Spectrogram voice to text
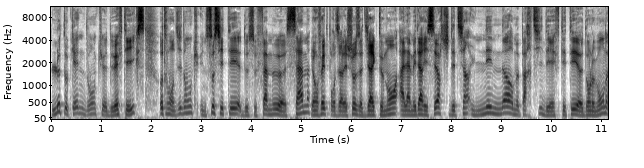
le token donc de FTX. Autrement dit donc, une société de ce fameux euh, Sam. Et en fait, pour dire les choses directement, Alameda Research détient une énorme partie des FTT euh, dans le monde.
